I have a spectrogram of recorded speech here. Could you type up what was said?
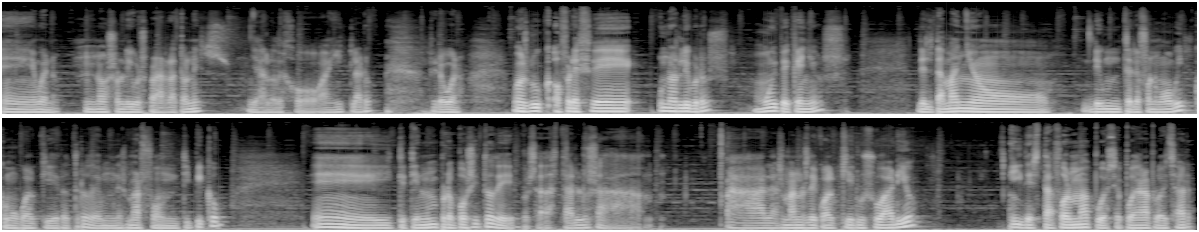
eh, bueno, no son libros para ratones, ya lo dejo ahí claro, pero bueno, Mousebook ofrece unos libros muy pequeños, del tamaño de un teléfono móvil, como cualquier otro, de un smartphone típico, eh, y que tiene un propósito de pues, adaptarlos a, a, las manos de cualquier usuario y de esta forma pues se puedan aprovechar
